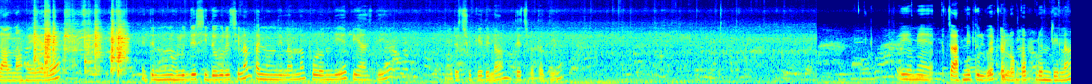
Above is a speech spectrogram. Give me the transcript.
ডালনা হয়ে গেল। এতে নুন হলুদ দিয়ে সিদ্ধ করেছিলাম, তাই নুন দিলাম না, ফোড়ন দিয়ে, পেঁয়াজ দিয়ে। এটা ছুকে দিলাম, তেজপাতা দিয়ে। এই আমি চাটনি তুলবো, একটা লঙ্কা ফোড়ন দিলাম।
